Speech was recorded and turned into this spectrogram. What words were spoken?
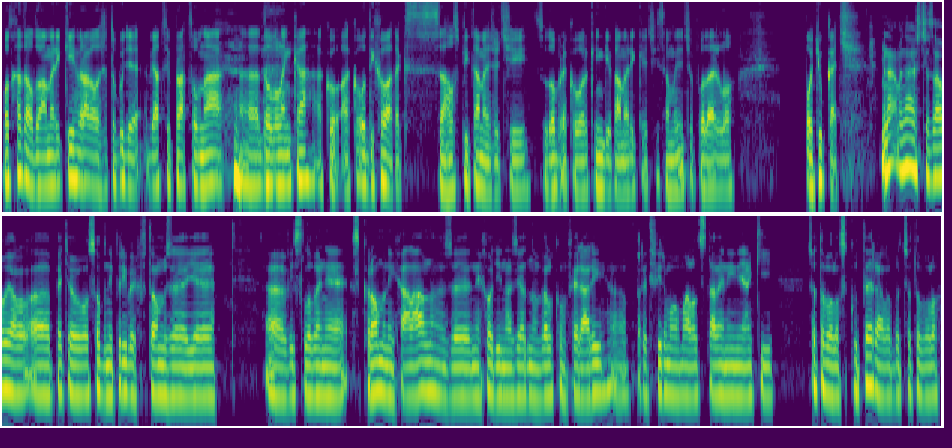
Odchádzal do Ameriky, vravel, že to bude viacej pracovná e, dovolenka ako, ako oddychová, tak sa ho spýtame, že či sú dobré coworkingy v Amerike, či sa mu niečo podarilo poťukať. Mňa, mňa ešte zaujal uh, Peťov osobný príbeh v tom, že je uh, vyslovene skromný chalan, že nechodí na žiadnom veľkom Ferrari. Pred firmou mal odstavený nejaký, čo to bolo, skuter, alebo čo to bolo?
